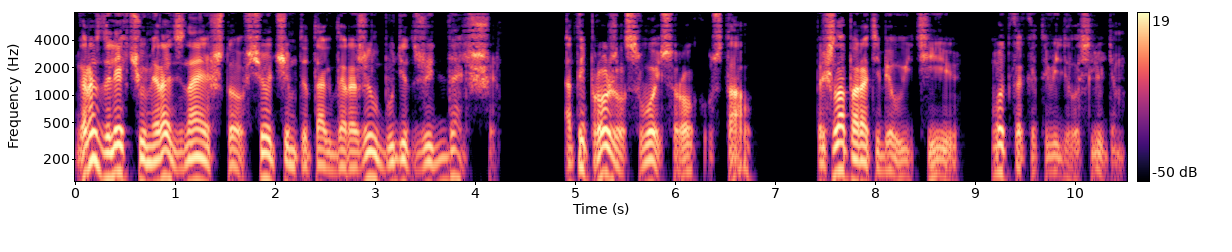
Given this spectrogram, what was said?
Гораздо легче умирать, зная, что все, чем ты так дорожил, будет жить дальше. А ты прожил свой срок, устал. Пришла пора тебе уйти. Вот как это виделось людям.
